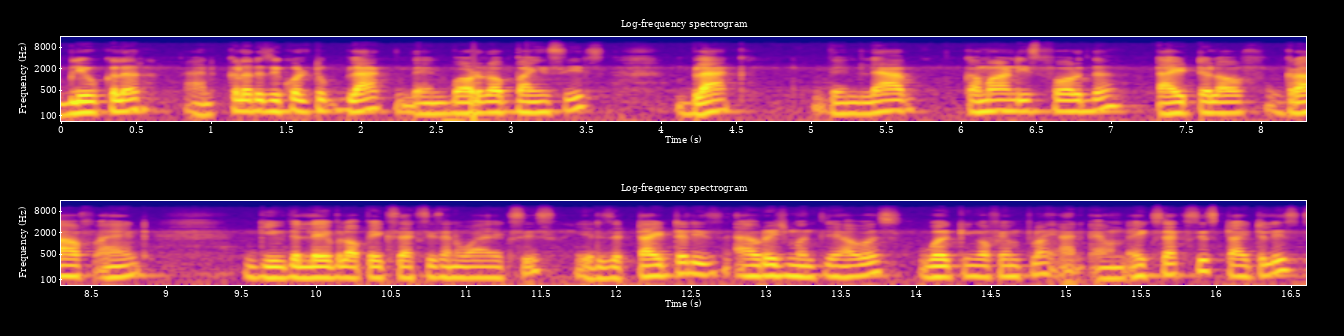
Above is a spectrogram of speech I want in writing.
blue color and color is equal to black then border of bins is black. Then lab command is for the title of graph and give the label of x-axis and y-axis. Here is the title is average monthly hours working of employee and on x-axis title is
